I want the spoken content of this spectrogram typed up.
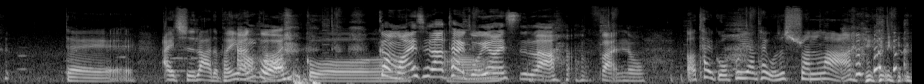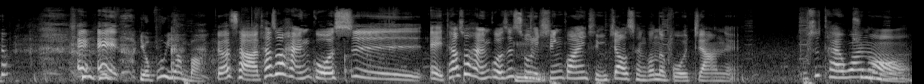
对，爱吃辣的朋友，韩国，韩国，干嘛爱吃辣？泰国又爱吃辣，烦哦。呃，泰国不一样，泰国是酸辣。哎哎，有不一样吧？不要吵。他说韩国是，哎，他说韩国是处理新冠疫情比较成功的国家呢，不是台湾哦。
